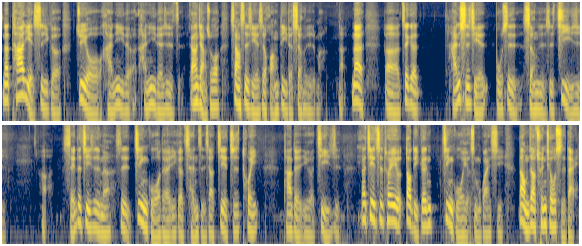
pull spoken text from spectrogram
那它也是一个具有含义的含义的日子。刚刚讲说上巳节是皇帝的生日嘛？啊，那呃这个。寒食节不是生日，是忌日啊。谁的忌日呢？是晋国的一个臣子叫介之推，他的一个忌日。那介之推有到底跟晋国有什么关系？那我们知道春秋时代，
